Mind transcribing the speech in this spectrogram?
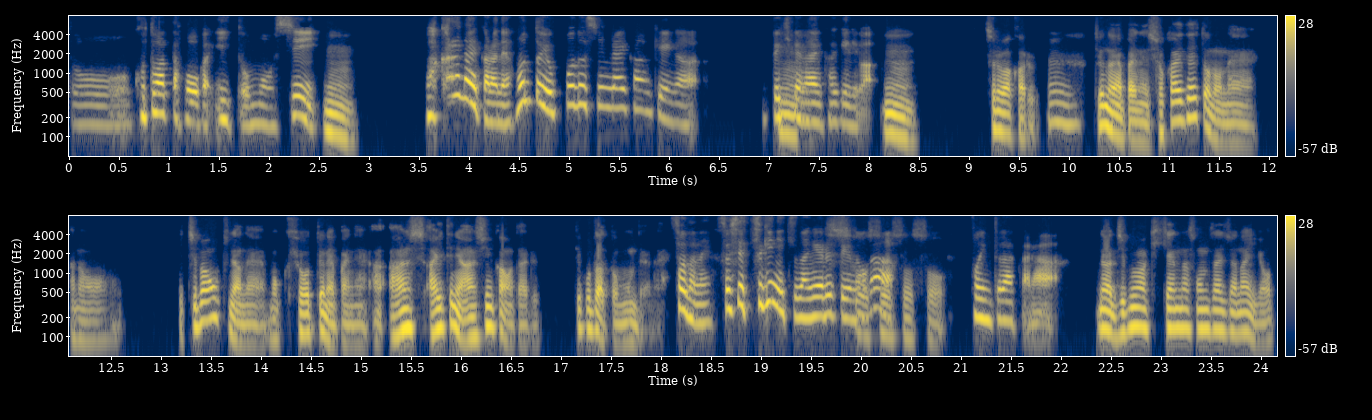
と、断った方がいいと思うし、うん。わからないからね、本当よっぽど信頼関係ができてない限りは。うん。それわかる。うん。っていうのはやっぱりね、初回デートのね、あの、一番大きなね、目標っていうのはやっぱりね、あ安心、相手に安心感を与えるっていうことだと思うんだよね。そうだね。そして次につなげるっていうのそうがそうそうそポイントだから。う。だから自分は危険な存在じゃないよ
